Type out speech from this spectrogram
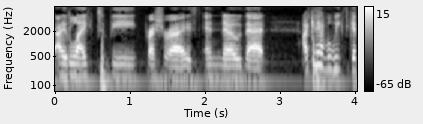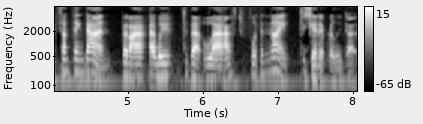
I like to be pressurized and know that I could have a week to get something done, but I, wait to that last flippin' night to get it really done.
